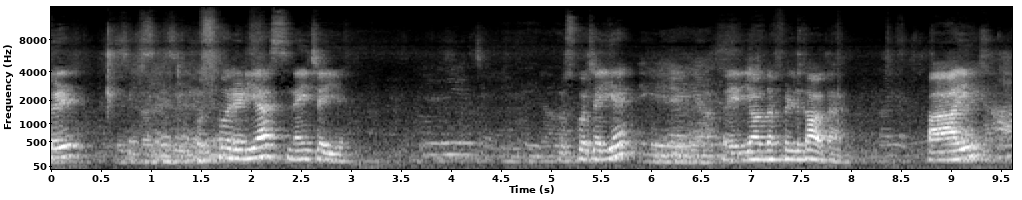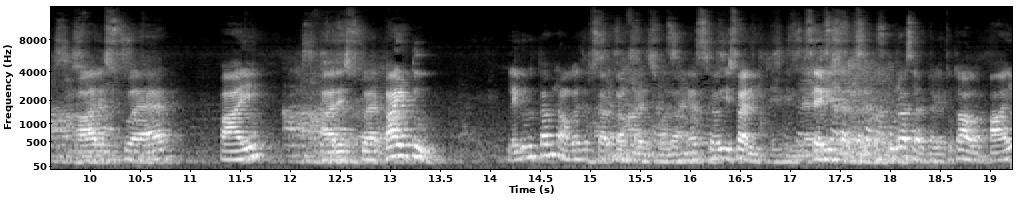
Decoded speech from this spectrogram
फ़ील्ड उसको रेडियस नहीं चाहिए। उसको चाहिए तो एरिया ऑफ़ द फ़ील्ड का होता है। Pi r square pi r square by two. लेकिन वो तब ना होगा जब सर्कम होगा या सॉरी सेमी सर्कल पूरा सर्कल है। तो क्या होगा? पाई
